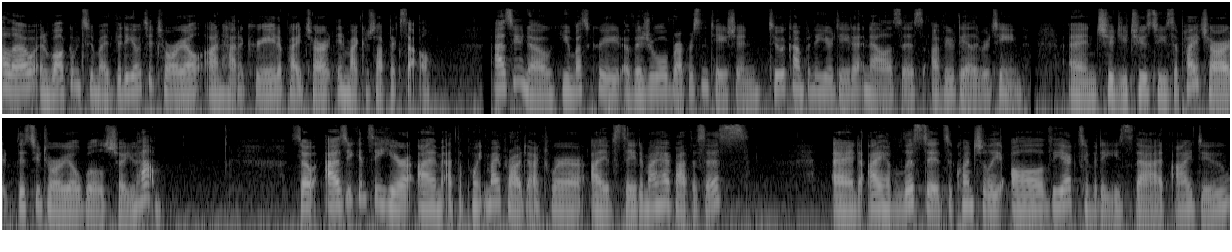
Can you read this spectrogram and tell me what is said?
Hello and welcome to my video tutorial on how to create a pie chart in Microsoft Excel. As you know, you must create a visual representation to accompany your data analysis of your daily routine. And should you choose to use a pie chart, this tutorial will show you how. So as you can see here, I'm at the point in my project where I've stated my hypothesis and I have listed sequentially all of the activities that I do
